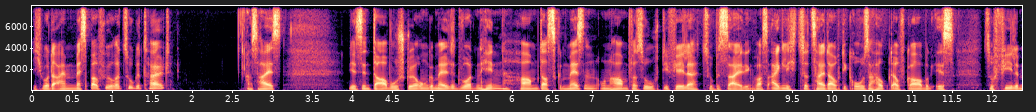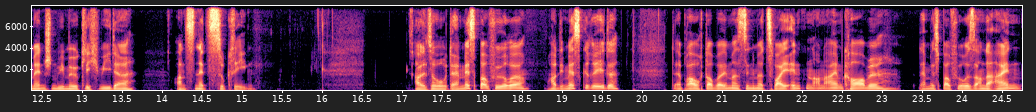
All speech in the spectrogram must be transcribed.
Ich wurde einem Messbauführer zugeteilt. Das heißt, wir sind da, wo Störungen gemeldet wurden, hin, haben das gemessen und haben versucht, die Fehler zu beseitigen. Was eigentlich zurzeit auch die große Hauptaufgabe ist, so viele Menschen wie möglich wieder ans Netz zu kriegen. Also der Messbauführer hat die Messgeräte. Der braucht aber immer, sind immer zwei Enden an einem Kabel. Der Messbauführer ist an der einen,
